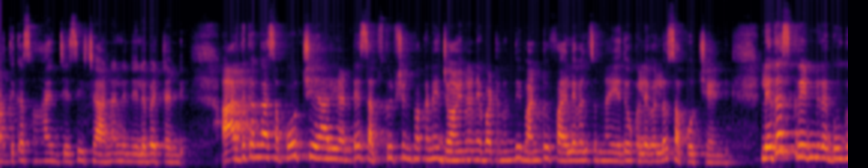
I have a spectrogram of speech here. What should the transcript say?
ఆర్థిక సహాయం చేసి ఛానల్ని నిలబెట్టండి. ఆర్థికంగా సపోర్ట్ చేయాలి అంటే సబ్స్క్రిప్షన్ పక్కనే జాయిన్ అనే బటన్ ఉంది. వన్ టు ఫైవ్ లెవెల్స్ ఉన్న ఏదో ఒక లెవెల్లో సపోర్ట్ చేయండి. లేదా స్క్రీన్ మీద గూగుల్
